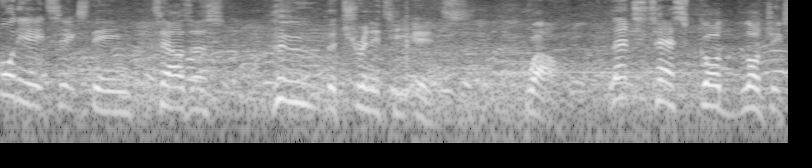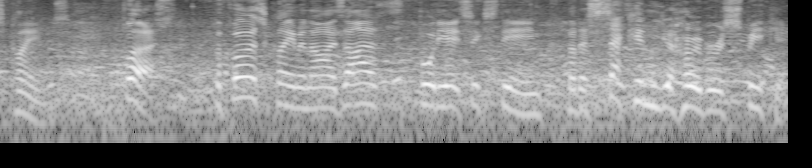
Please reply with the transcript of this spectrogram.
48:16 tells us who the Trinity is. Well, let's test God logic's claims. First, the first claim in Isaiah 48:16 that a second Jehovah is speaking.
